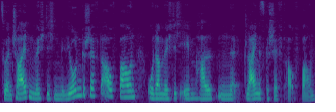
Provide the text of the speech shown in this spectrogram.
zu entscheiden, möchte ich ein Millionengeschäft aufbauen oder möchte ich eben halt ein kleines Geschäft aufbauen.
